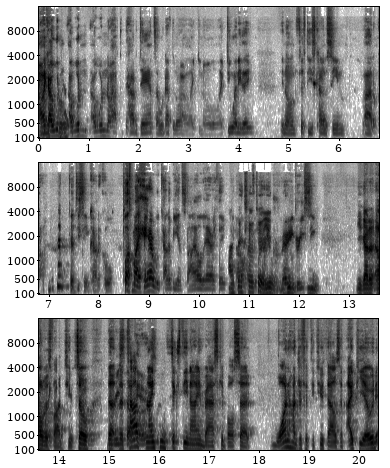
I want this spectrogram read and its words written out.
like I wouldn't. I wouldn't, I wouldn't know how to, how to dance. I wouldn't have to know how to like, you know, like do anything. You know, the 50s kind of seem, I don't know. 50s seem kind of cool. Plus, my hair would kind of be in style there. I think. I you think so like too. Very, You- very greasy. You got an Elvis vibe too. So the, the top hairs. 1969 basketball set, 152,000, IPO'd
